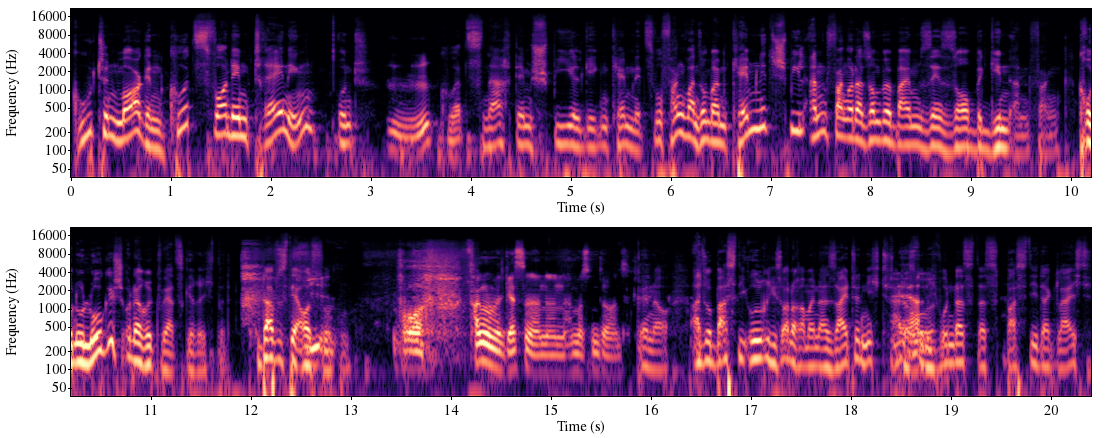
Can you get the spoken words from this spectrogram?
Guten Morgen. Kurz vor dem Training und mhm. kurz nach dem Spiel gegen Chemnitz. Wo fangen wir an? Sollen wir beim Chemnitz-Spiel anfangen oder sollen wir beim Saisonbeginn anfangen? Chronologisch oder rückwärts gerichtet? Du darfst es dir aussuchen. Boah, fangen wir mit gestern an, dann haben wir es hinter uns. Genau. Also Basti Ulrich ist auch noch an meiner Seite. Nicht, dass ja. du dich wunderst, dass Basti da gleich,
